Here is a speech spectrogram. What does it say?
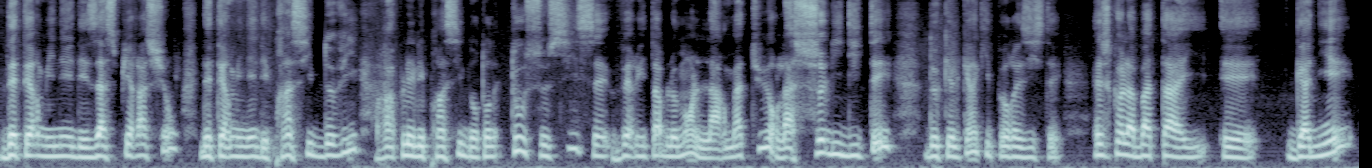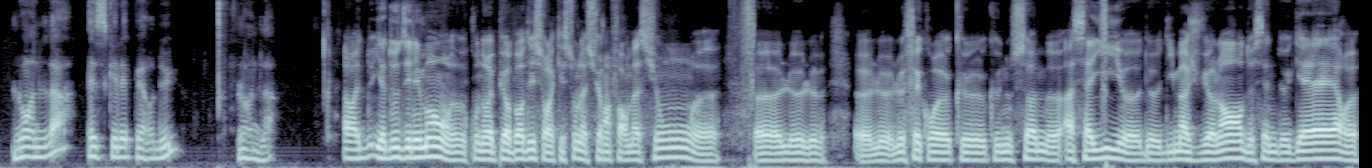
déterminer des aspirations, déterminer des principes de vie, rappeler les principes dont on est. Tout ceci, c'est véritablement l'armature, la solidité de quelqu'un qui peut résister. Est-ce que la bataille est gagnée? Loin de là. Est-ce qu'elle est perdue? Loin de là. Alors, il y a d'autres éléments euh, qu'on aurait pu aborder sur la question de la surinformation, euh, euh, le, le, le, fait que, que, nous sommes assaillis d'images violentes, de scènes de guerre,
